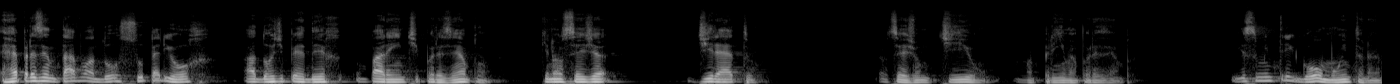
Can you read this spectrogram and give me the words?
representava uma dor superior à dor de perder um parente, por exemplo, que não seja direto, ou seja, um tio, uma prima, por exemplo. Isso me intrigou muito, né?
